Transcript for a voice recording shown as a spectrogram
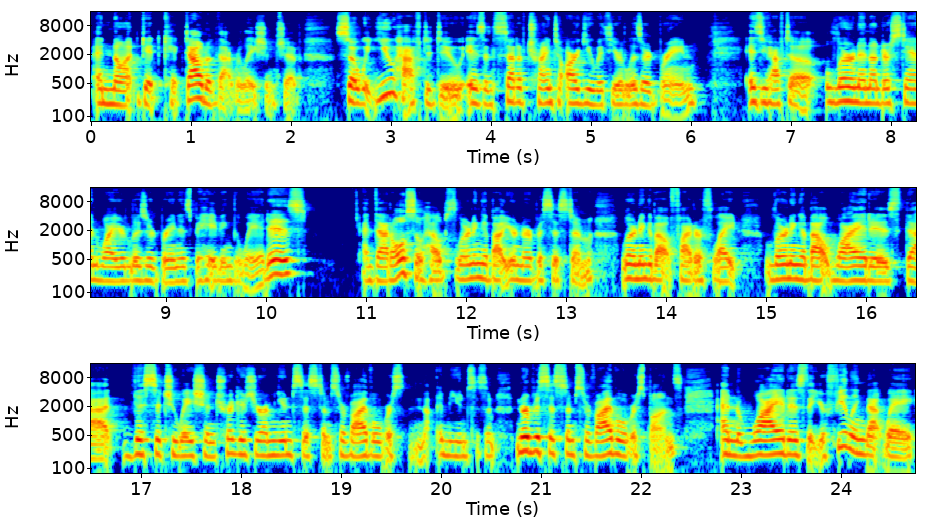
and not get kicked out of that relationship. So what you have to do is instead of trying to argue with your lizard brain, is you have to learn and understand why your lizard brain is behaving the way it is and that also helps learning about your nervous system, learning about fight or flight, learning about why it is that this situation triggers your immune system survival, res- immune system, nervous system survival response, and why it is that you're feeling that way.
